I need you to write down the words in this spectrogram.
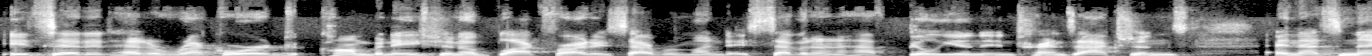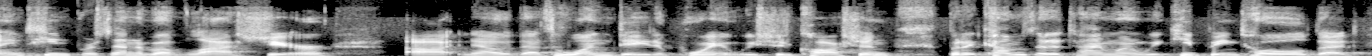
It said it had a record combination of Black Friday, Cyber Monday, seven and a half billion in transactions, and that's 19% above last year. Uh, now, that's one data point. We should caution, but it comes at a time when we keep being told that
